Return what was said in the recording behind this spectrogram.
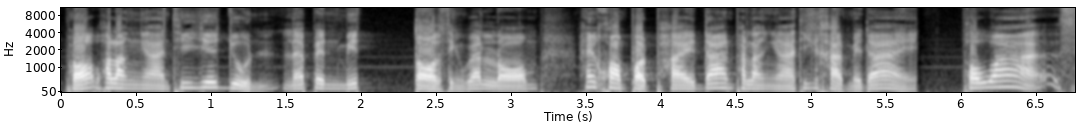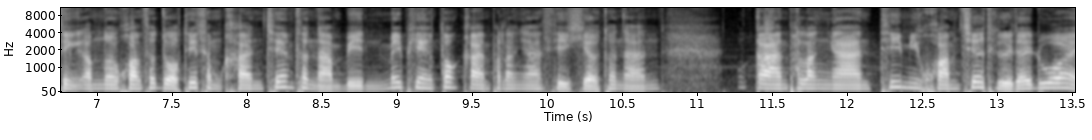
เพราะพลังงานที่ยืดหยุ่น และเป็นมิตรต่อสิ่งแวดล้อม ให้ความปลอดภัยด้านพลังงานที่ขาดไม่ได้ เพราะว่าสิ่งอำนวยความสะดวกที่สำคัญเช่นสนามบินไม่เพียงต้องการพลังงานสีเขียวเท่านั้น ต้องการพลังงานที่มีความเชื่อถือได้ด้วย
